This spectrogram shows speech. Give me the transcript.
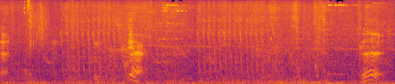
There. Uh, Yeah. Good.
